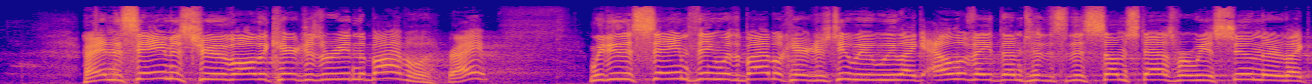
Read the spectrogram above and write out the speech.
and the same is true of all the characters we read in the Bible, right? We do the same thing with the Bible characters too. We, we like elevate them to this, this some status where we assume they're like,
